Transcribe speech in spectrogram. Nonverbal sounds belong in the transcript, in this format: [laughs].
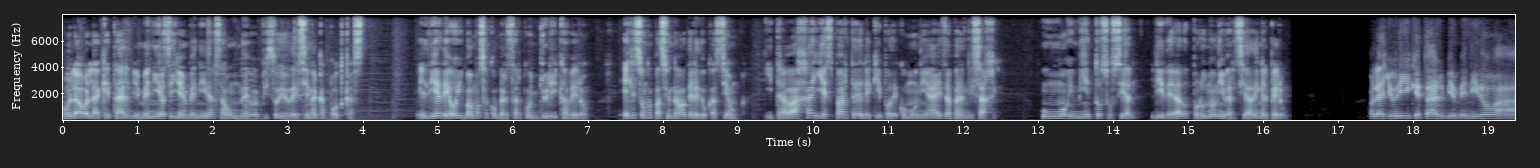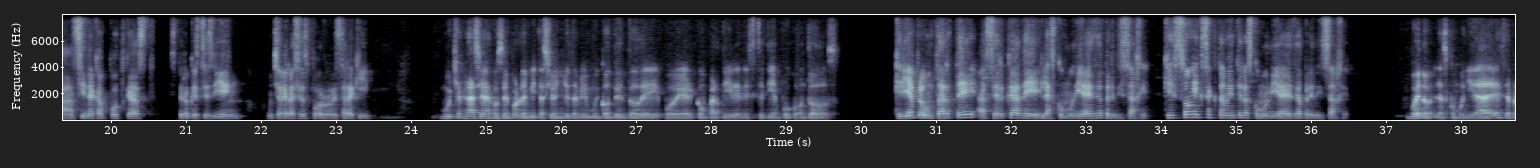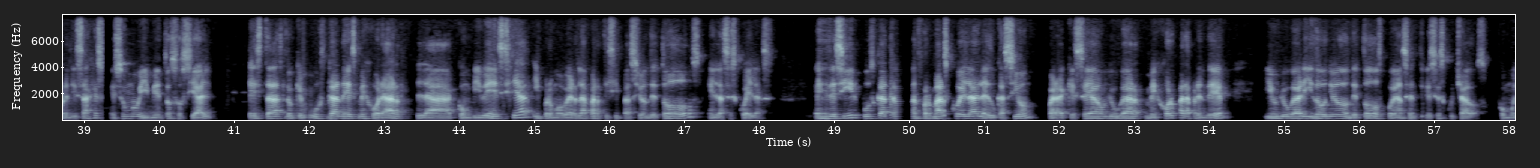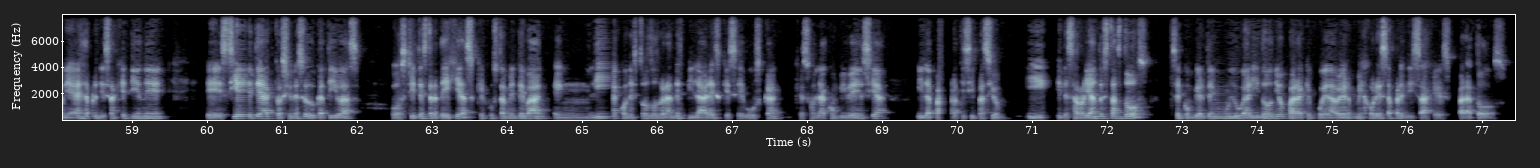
Hola, hola, ¿qué tal? Bienvenidos y bienvenidas a un nuevo episodio de Sinaca Podcast. El día de hoy vamos a conversar con Yuri Cabero. Él es un apasionado de la educación y trabaja y es parte del equipo de comunidades de aprendizaje, un movimiento social liderado por una universidad en el Perú. Hola Yuri, ¿qué tal? Bienvenido a Sinaca Podcast. Espero que estés bien. Muchas gracias por estar aquí. Muchas gracias José por la invitación. Yo también muy contento de poder compartir en este tiempo con todos. Quería preguntarte acerca de las comunidades de aprendizaje. ¿Qué son exactamente las comunidades de aprendizaje? Bueno, las comunidades de aprendizaje es un movimiento social. Estas lo que buscan es mejorar la convivencia y promover la participación de todos en las escuelas. Es decir, busca transformar la escuela, la educación, para que sea un lugar mejor para aprender y un lugar idóneo donde todos puedan sentirse escuchados. Comunidades de aprendizaje tiene eh, siete actuaciones educativas o siete estrategias que justamente van en línea con estos dos grandes pilares que se buscan, que son la convivencia y la participación. Y desarrollando estas dos, se convierte en un lugar idóneo para que pueda haber mejores aprendizajes para todos.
